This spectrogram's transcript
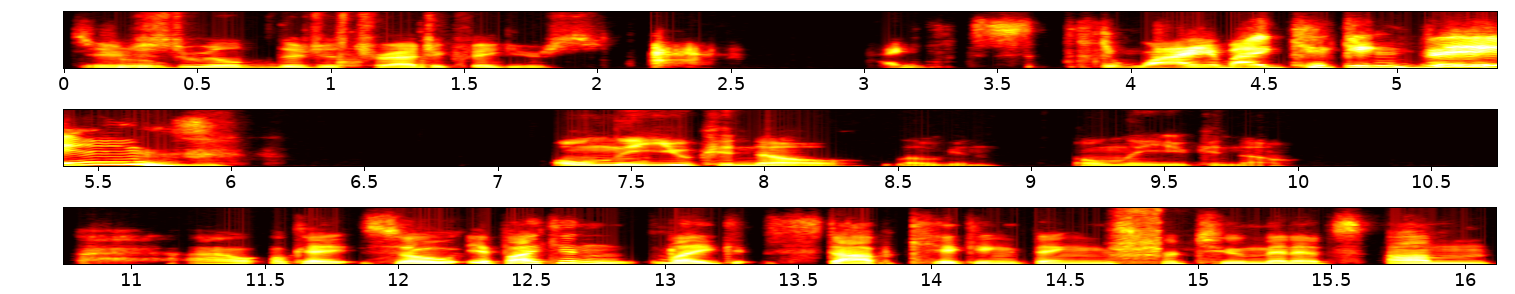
It's they're true. just real. They're just tragic figures. Why am I kicking things? Only you can know, Logan. Only you can know. Ow. Okay, so if I can like stop kicking things for two minutes, um,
